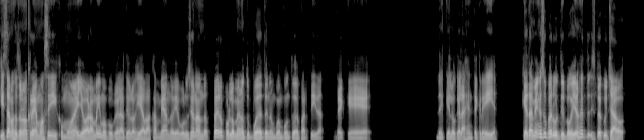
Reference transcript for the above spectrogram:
quizá nosotros no creemos así como ellos ahora mismo, porque la teología va cambiando y evolucionando, pero por lo menos tú puedes tener un buen punto de partida de qué, de qué es lo que la gente creía. Que también es súper útil, porque yo no sé si tú has escuchado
